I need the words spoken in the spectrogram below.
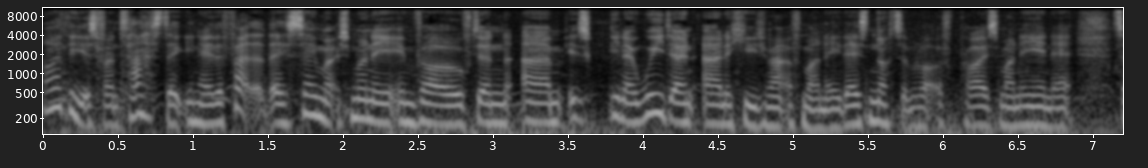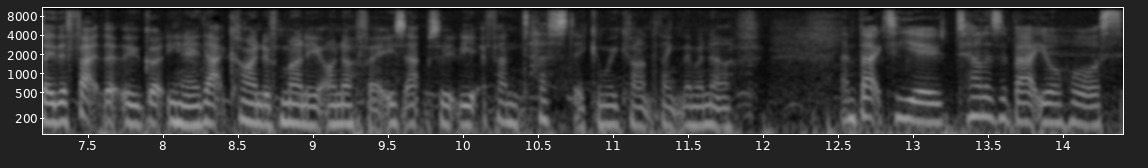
I think it's fantastic. You know, the fact that there's so much money involved, and um, it's you know we don't earn a huge amount of money. There's not a lot of prize money in it. So the fact that we've got you know that kind of money on offer is absolutely fantastic, and we can't thank them enough. And back to you. Tell us about your horse.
